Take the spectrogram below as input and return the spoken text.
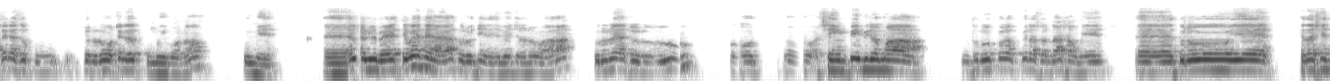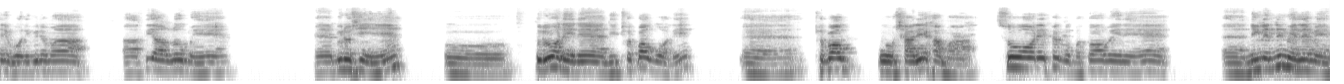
တက်နိုင်ဆုံးကျွန်တော်တို့တက်နိုင်ဆုံးကူမီပေါ့နော် ကူမီအဲအဲ့လိုမျိုးပဲဒီဘက်ဆိုင်ရာအရာဆိုလို့ရှိရင်လည်းကျွန်တော်တို့ကသူတို့နဲ့အတူတူဟိုအချိန်ပေးပြီးတော့မှသူတို့ပြောပြောတာဆိုနားထောင်နေအဲသူတို့ရဲ့ transaction တွေကိုနေပြီးတော့မှအာသိအောင်လုပ်မယ်အဲပြီးလို့ရှိရင်ဟိုသူတို့အနေနဲ့ဒီထွက်ပေါက်ပေါ့လေအဲထွက်ပေါက်ဟိုခြာတဲ့အခါမှာစိုးဝေါ်လေးဖက်ကိုမတော်ဘဲနဲ့အဲနေလည်းနေမယ်လည်းမယ်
